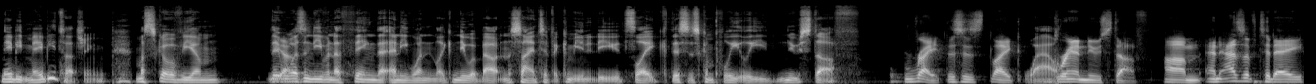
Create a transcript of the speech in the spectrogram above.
maybe maybe touching Moscovium it Yeah. wasn't even a thing that anyone like knew about in the scientific community it's like this is completely new stuff Right. This is like Wow. brand new stuff. Um, and as of today,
